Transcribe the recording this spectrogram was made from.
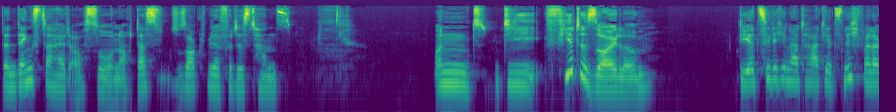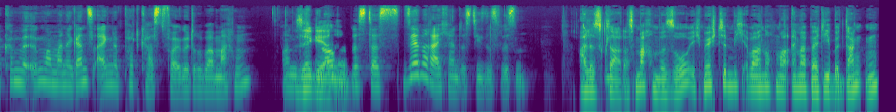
dann denkst du halt auch so. Und auch das sorgt wieder für Distanz. Und die vierte Säule, die erzähle ich in der Tat jetzt nicht, weil da können wir irgendwann mal eine ganz eigene Podcast-Folge drüber machen. Und sehr ich gerne. glaube, dass das sehr bereichernd ist, dieses Wissen. Alles klar, das machen wir so. Ich möchte mich aber noch mal einmal bei dir bedanken,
